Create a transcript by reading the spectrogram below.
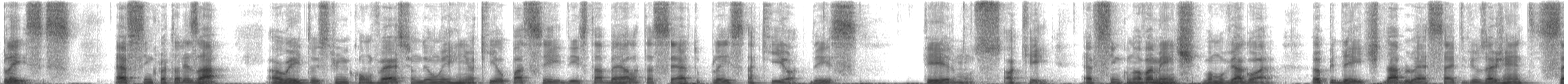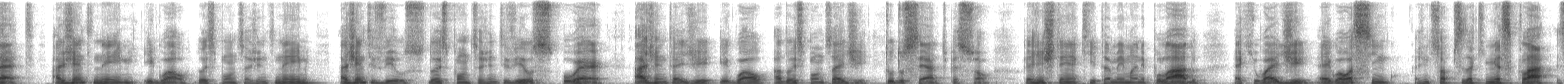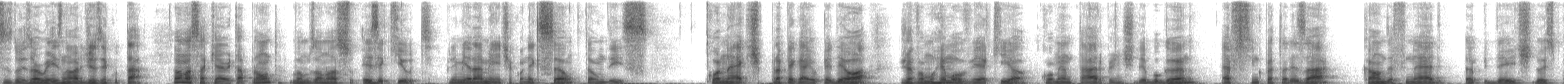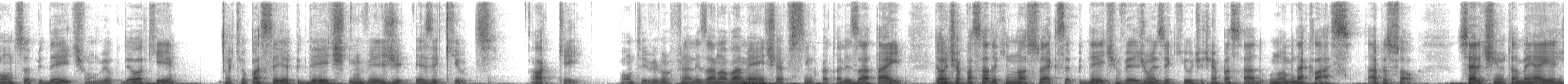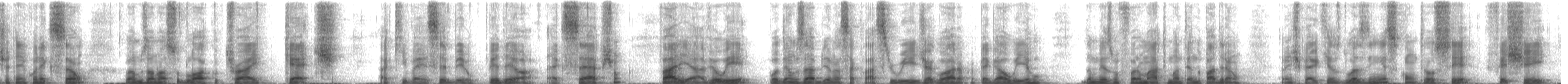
places. F5 para atualizar. Array to string conversion, deu um errinho aqui, eu passei this tabela, tá certo? Place aqui, ó, this termos. Ok. F5 novamente, vamos ver agora update ws site views agent set agent name igual dois pontos agent name agent views dois pontos agent views where agent id igual a dois pontos id tudo certo pessoal o que a gente tem aqui também manipulado é que o id é igual a 5 a gente só precisa aqui mesclar esses dois arrays na hora de executar então a nossa carry está pronta vamos ao nosso execute primeiramente a conexão então diz connect para pegar o PDO já vamos remover aqui, ó, comentário para a gente debugando. F5 para atualizar. CountDefned, update, dois pontos update. Vamos ver o que deu aqui. Aqui eu passei update em vez de execute. Ok. Ponto e vírgula finalizar novamente, F5 para atualizar, tá aí. Então eu tinha passado aqui no nosso xUpdate, em vez de um execute, eu tinha passado o nome da classe, tá pessoal? Certinho também aí, a gente já tem a conexão. Vamos ao nosso bloco try catch. Aqui vai receber o PDO exception, variável e, podemos abrir a nossa classe read agora para pegar o erro do mesmo formato, mantendo o padrão. Então, a gente pega aqui as duas linhas, Ctrl C, fechei,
